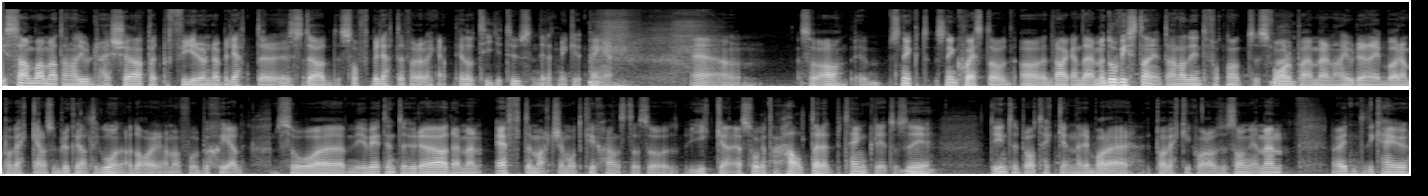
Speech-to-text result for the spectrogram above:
i samband med att han hade gjort det här köpet på 400 biljetter, stöd, soffbiljetter förra veckan. Det är ändå 10 000, det är rätt mycket pengar. så ja, snyggt, snygg gest av, av Dragan där. Men då visste han inte, han hade inte fått något svar Nej. på MR. Han gjorde det i början på veckan och så brukar det alltid gå några dagar innan man får besked. Så eh, jag vet inte hur det är där, men efter matchen mot Kristianstad så gick han, jag såg att han haltade rätt betänkligt. Och så det, Mm. det är ju inte ett bra tecken när det bara är ett par veckor kvar av säsongen. Men jag vet inte, det kan ju,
